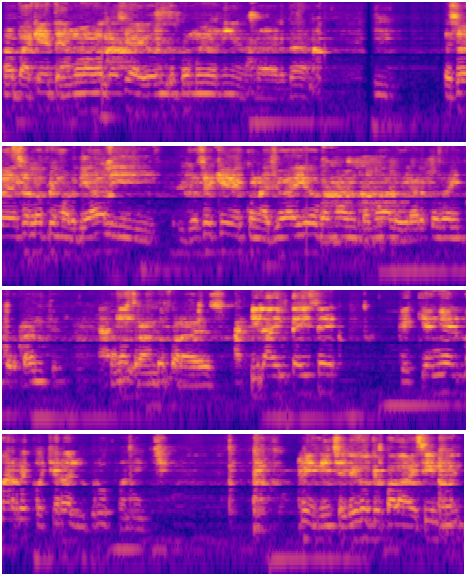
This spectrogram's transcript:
No, ¿para qué? Tenemos, gracias a Dios, un grupo muy unido, la verdad. Sí. Eso, eso es lo primordial y yo sé que con la ayuda de ellos vamos, vamos a lograr cosas importantes. Estamos Aquí, trabajando para eso. aquí la gente dice que quién es el más recochero del grupo, Nietzsche. Mi Nietzsche, yo digo que para la vecina, ¿eh?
